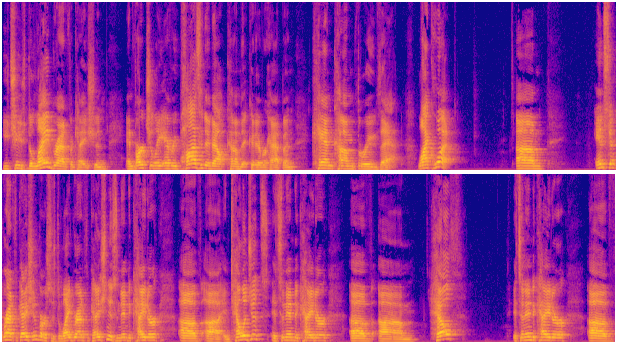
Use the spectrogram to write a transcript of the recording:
You choose delayed gratification, and virtually every positive outcome that could ever happen can come through that. Like what? Um, instant gratification versus delayed gratification is an indicator of uh, intelligence, it's an indicator of um, health, it's an indicator of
